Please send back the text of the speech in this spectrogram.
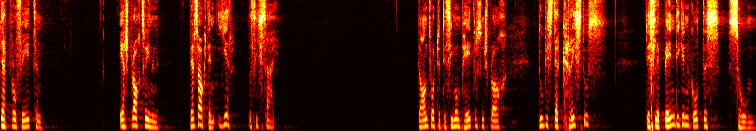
der Propheten. Er sprach zu ihnen, wer sagt denn ihr, dass ich sei? Da antwortete Simon Petrus und sprach, du bist der Christus, des lebendigen Gottes Sohn.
